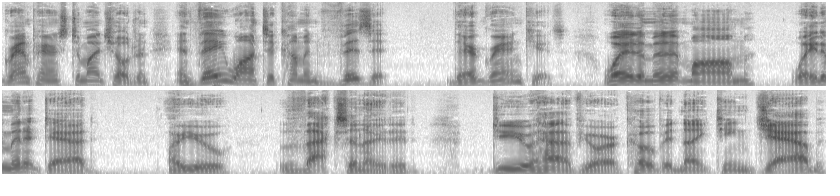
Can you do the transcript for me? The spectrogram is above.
grandparents to my children, and they want to come and visit their grandkids. Wait a minute, mom. Wait a minute, Dad. Are you vaccinated? Do you have your COVID 19 jab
